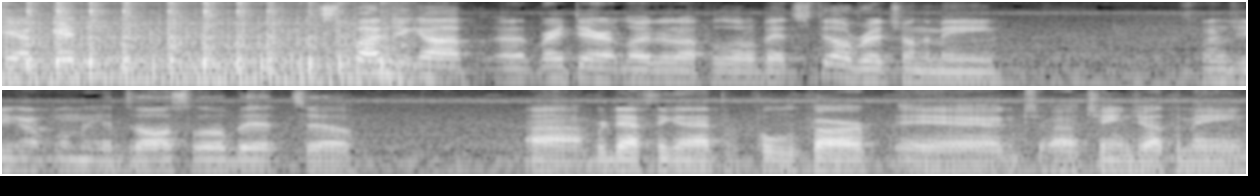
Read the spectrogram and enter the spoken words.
Yeah, I'm getting sponging up. Uh, right there, it loaded up a little bit. Still rich on the main. Sponging up on the exhaust a little bit, so uh, we're definitely gonna have to pull the carb and uh, change out the main.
